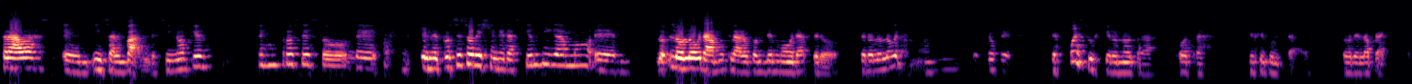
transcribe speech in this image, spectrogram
trabas eh, insalvables, sino que es un proceso de, en el proceso de generación, digamos, eh, lo, logramos, claro, con demora, pero, pero lo logramos. Yo creo que después surgieron otras, otras dificultades sobre la práctica.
